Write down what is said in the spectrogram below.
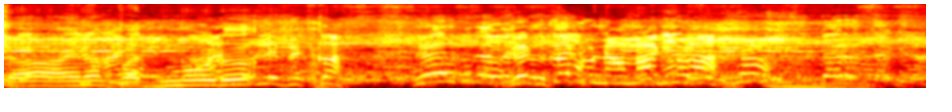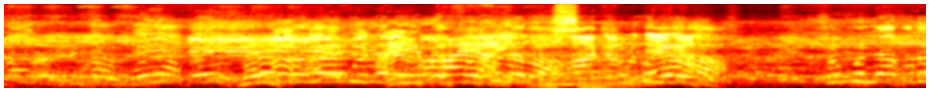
సో ఆయన పదమూడు పదమూడు లేకపోతే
